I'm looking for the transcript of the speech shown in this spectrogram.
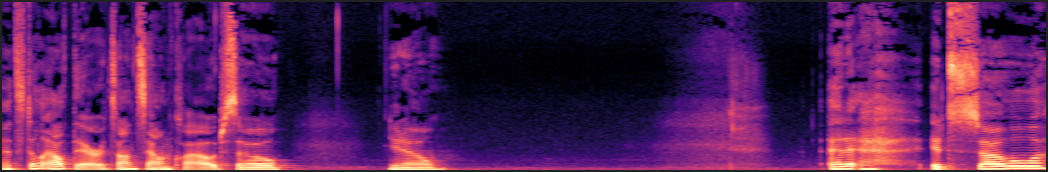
it's still out there. It's on SoundCloud. So, you know, and it, it's so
